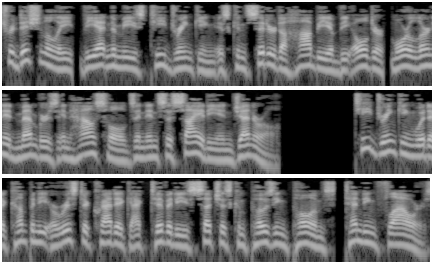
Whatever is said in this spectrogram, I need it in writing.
Traditionally, Vietnamese tea drinking is considered a hobby of the older, more learned members in households and in society in general. Tea drinking would accompany aristocratic activities such as composing poems, tending flowers,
